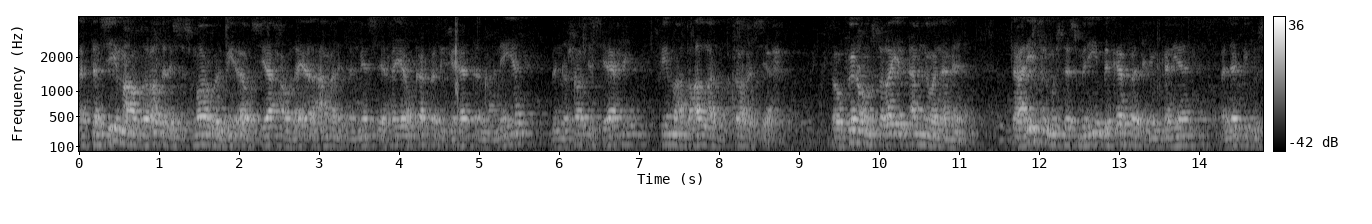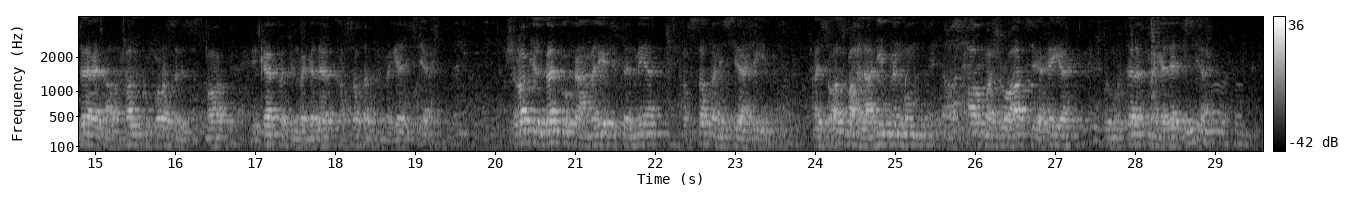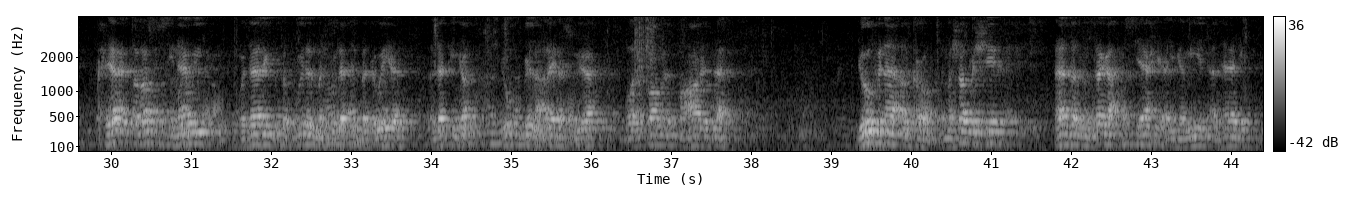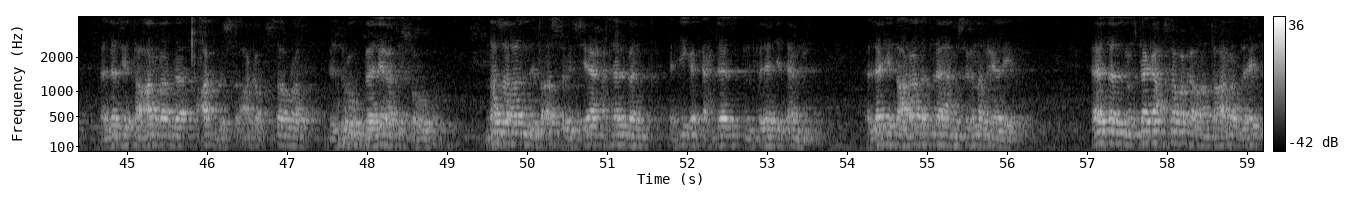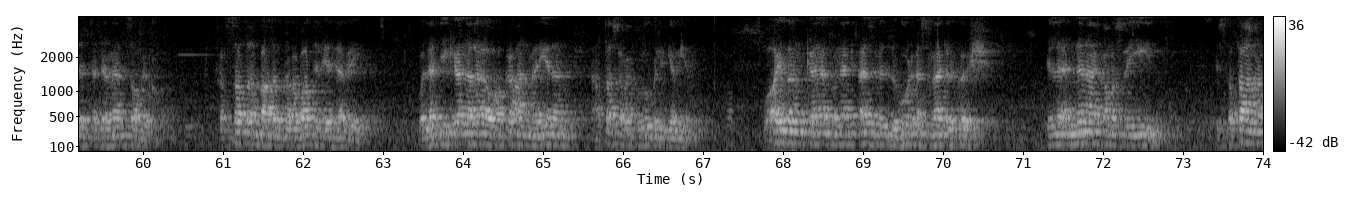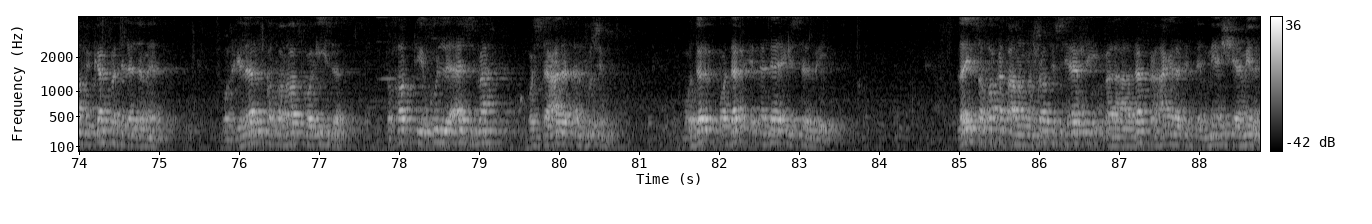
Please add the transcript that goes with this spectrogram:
التنسيق مع وزارات الاستثمار والبيئة والسياحة والهيئة العامة للتنمية السياحية وكافة الجهات المعنية بالنشاط السياحي فيما يتعلق بالقطاع السياحي. توفير عنصري الأمن والأمان. تعريف المستثمرين بكافة الإمكانيات التي تساعد على خلق فرص الاستثمار بكافه المجالات خاصة في المجال السياحي. إشراك البدو في عملية التنمية خاصة السياحية حيث أصبح العديد منهم أصحاب مشروعات سياحية في مختلف مجالات السياحة. إحياء التراث السيناوي وذلك بتطوير المنشودات البدوية التي يقبل عليها السياح وإقامة معارض لها. ضيوفنا الكرام شرم الشيخ هذا المنتجع السياحي الجميل الهادي الذي تعرض عقب عقب الثورة لظروف بالغة الصعوبه نظرا لتأثر السياحه سلبا نتيجة أحداث الانفلات الامني التي تعرضت لها مصرنا الغاليه. هذا المنتجع سبق وان تعرض لعدة أزمات سابقة خاصة بعد الضربات الإرهابية والتي كان لها واقعا مريرا اعتصر قلوب الجميع. وأيضا كانت هناك أزمة ظهور أسماك القرش إلا أننا كمصريين استطعنا في كافة الأزمات وخلال فترات وجيزه تخطي كل أزمة واستعاده انفسهم ودرء النتائج السلبية. ليس فقط على النشاط السياحي بل على دفع عجله التنميه الشامله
